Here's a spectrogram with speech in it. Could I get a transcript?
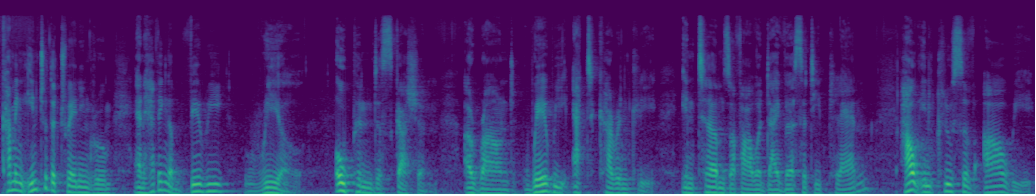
coming into the training room and having a very real, open discussion around where we at currently in terms of our diversity plan, how inclusive are we,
